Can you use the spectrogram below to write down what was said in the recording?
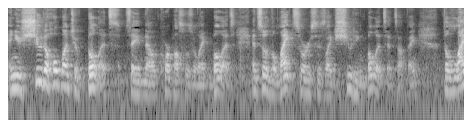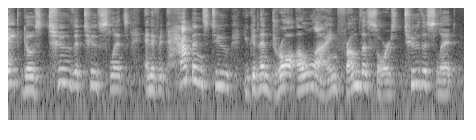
and you shoot a whole bunch of bullets, say now corpuscles are like bullets, and so the light source is like shooting bullets at something, the light goes to the two slits, and if it happens to, you can then draw a line from the source to the slit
